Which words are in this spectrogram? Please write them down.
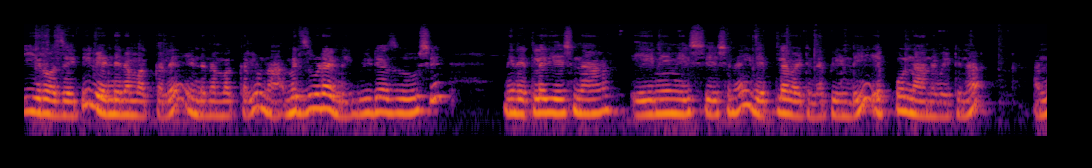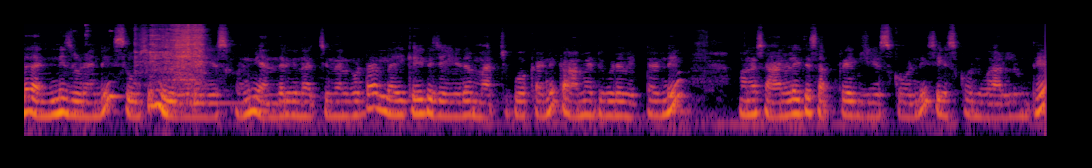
ఈరోజైతే ఇవి ఎండిన మక్కలే. ఎండిన మక్కలు నా మీరు చూడండి వీడియో చూసి నేను ఎట్లా చేసినా ఏమేమి వేసి చేసినా ఇది ఎట్లా పెట్టిన పిండి ఎప్పుడు నానబెట్టినా అన్నది అన్నీ చూడండి. చూసి మీరు కూడా చేసుకోండి. మీ అందరికీ నచ్చింది అనుకుంటా లైక్ అయితే చేయడం మర్చిపోకండి. కామెంట్ కూడా పెట్టండి. మన ఛానల్ అయితే సబ్స్క్రైబ్ చేసుకోండి. చేసుకొని వాళ్ళు ఉంటే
